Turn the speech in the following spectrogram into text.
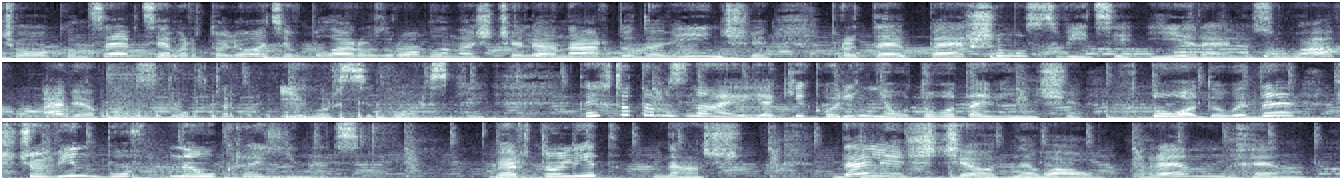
що концепція вертольотів була розроблена ще Леонардо да Вінчі, проте першим у світі її реалізував авіаконструктор Ігор Сікорський. Та й хто там знає, які коріння у того да Вінчі? Хто доведе, що він був не українець? Вертоліт наш. Далі ще одне вау рентген.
